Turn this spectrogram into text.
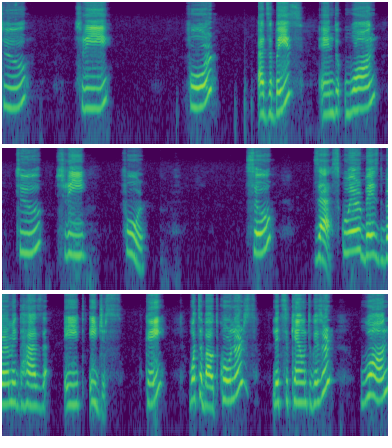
two three four at the base and one two three four. So the square based pyramid has eight edges okay? What about corners? Let's count together. One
